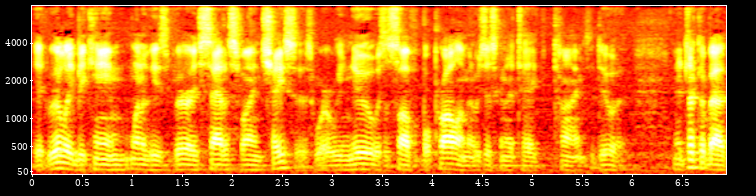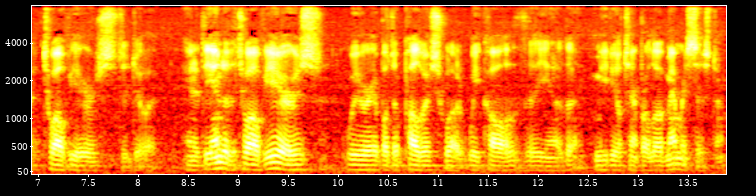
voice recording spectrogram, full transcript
it really became one of these very satisfying chases where we knew it was a solvable problem. It was just going to take time to do it, and it took about 12 years to do it. And at the end of the 12 years, we were able to publish what we call the you know the medial temporal lobe memory system.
